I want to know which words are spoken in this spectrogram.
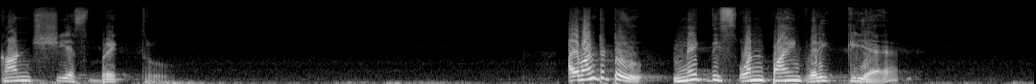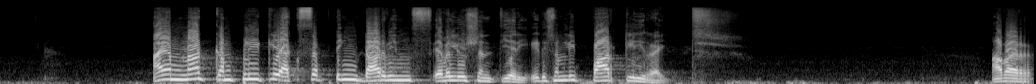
conscious breakthrough. I wanted to make this one point very clear. I am not completely accepting darwin's evolution theory. It is only partly right. Our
